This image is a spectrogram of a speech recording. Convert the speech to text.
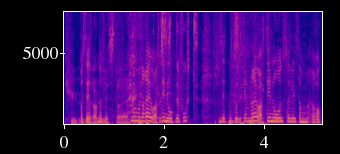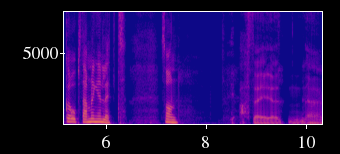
Kule på sittende fot? er- Jo, men det er jo På noen På sittende fot. på sittende fot. Ja, men det er jo alltid noen som liksom rocker opp stemningen litt. Sånn. Altså, jeg, uh,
